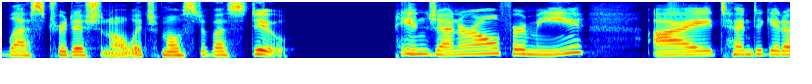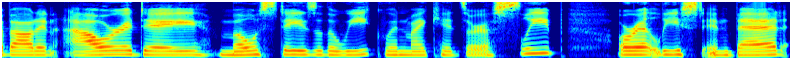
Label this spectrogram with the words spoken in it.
less traditional which most of us do in general for me i tend to get about an hour a day most days of the week when my kids are asleep or at least in bed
